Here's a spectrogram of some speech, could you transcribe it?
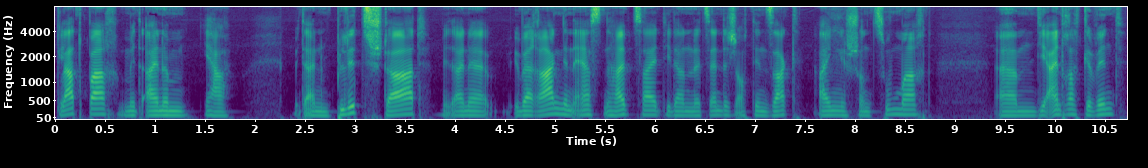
Gladbach mit einem, ja, mit einem Blitzstart, mit einer überragenden ersten Halbzeit, die dann letztendlich auch den Sack eigentlich schon zumacht. Ähm, die Eintracht gewinnt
